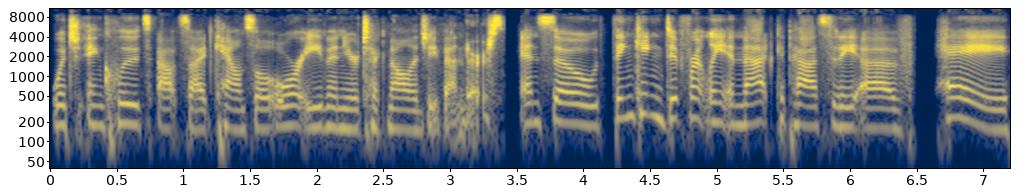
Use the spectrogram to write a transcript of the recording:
which includes outside counsel or even your technology vendors. And so thinking differently in that capacity of, hey,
